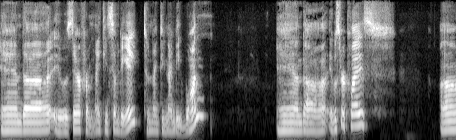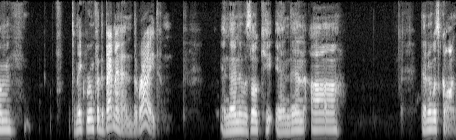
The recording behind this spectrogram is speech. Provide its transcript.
And uh, it was there from 1978 to 1991 and uh, it was replaced um, to make room for the Batman, the ride, and then it was located, and then uh, then it was gone.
